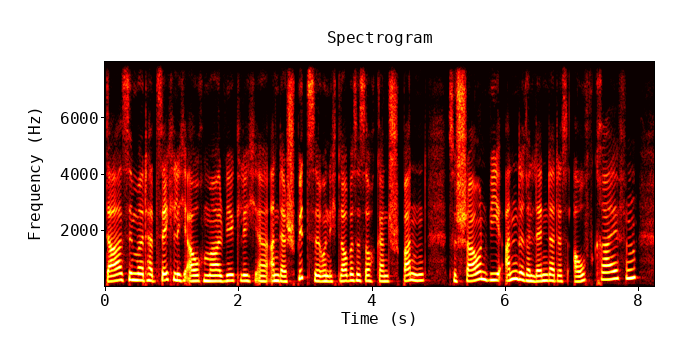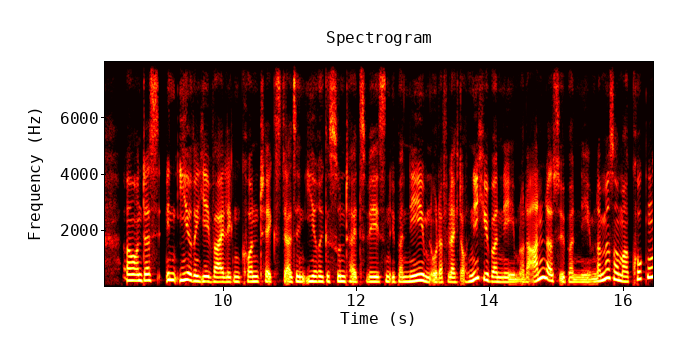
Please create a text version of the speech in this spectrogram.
da sind wir tatsächlich auch mal wirklich äh, an der Spitze und ich glaube, es ist auch ganz spannend zu schauen, wie andere Länder das aufgreifen äh, und das in ihre jeweiligen Kontexte, also in ihre Gesundheitswesen übernehmen oder vielleicht auch nicht übernehmen oder anders übernehmen. Da müssen wir mal gucken.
